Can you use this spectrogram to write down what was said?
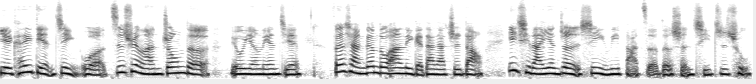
也可以点进我资讯栏中的留言链接，分享更多案例给大家知道，一起来验证吸引力法则的神奇之处。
